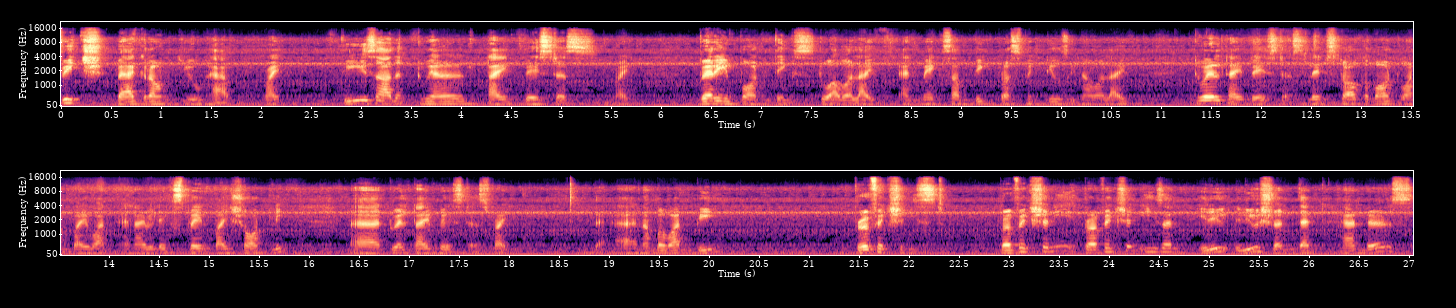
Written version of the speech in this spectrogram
which background you have right? These are the 12 time wasters right? Very important things to our life and make some big perspectives in our life. 12 time wasters. Let's talk about one by one and i will explain by shortly 12 time wasters right? The, uh, number one being perfectionist. Perfection perfection is an illusion that hinders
